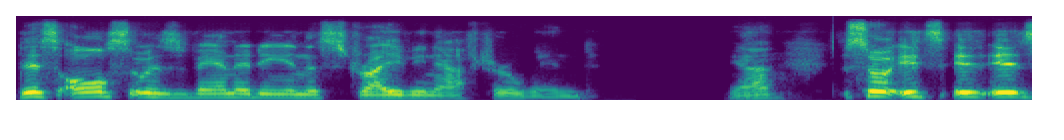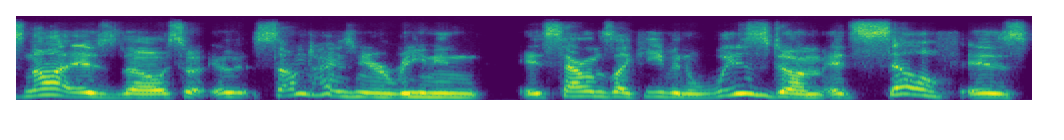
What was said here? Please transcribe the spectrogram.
This also is vanity in the striving after wind. Yeah. So it's it's not as though so sometimes when you're reading, it sounds like even wisdom itself is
